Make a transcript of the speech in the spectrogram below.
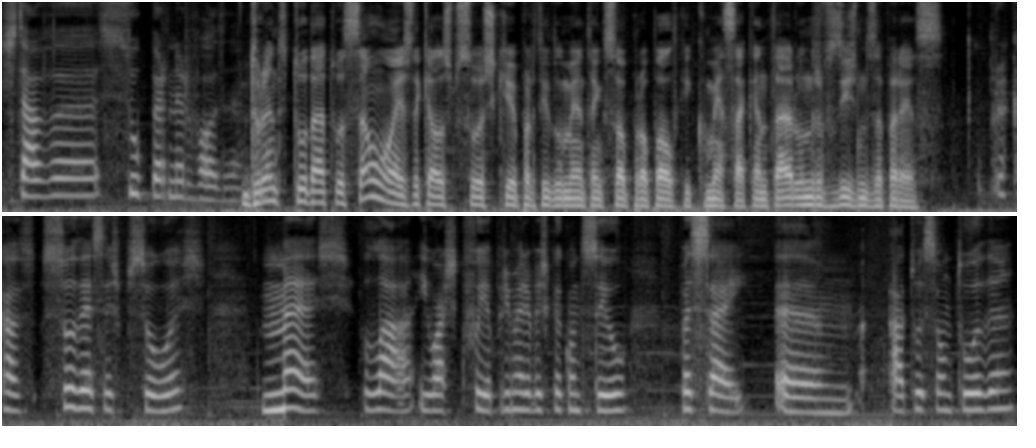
estava super nervosa. Durante toda a atuação ou és daquelas pessoas que a partir do momento em que sobe para o palco e começa a cantar, o nervosismo desaparece? Por acaso, sou dessas pessoas, mas lá, eu acho que foi a primeira vez que aconteceu, passei hum, a atuação toda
